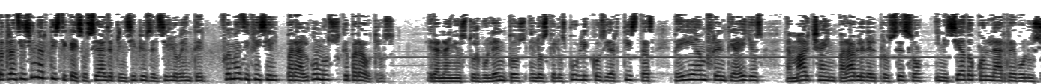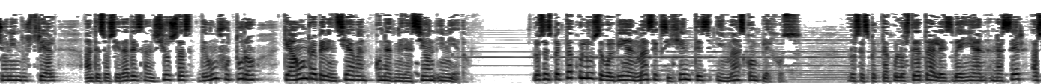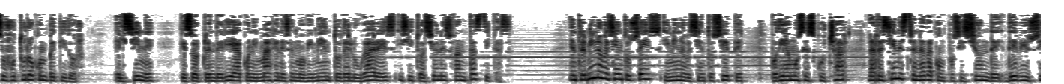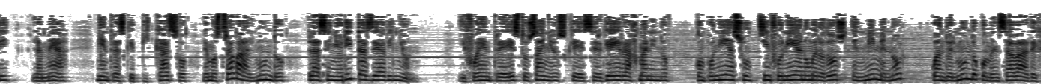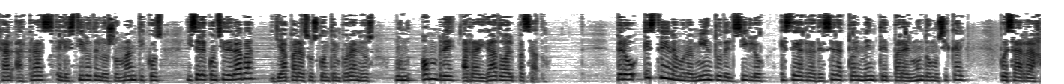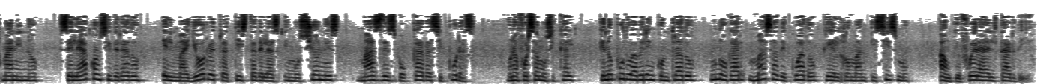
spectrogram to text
La transición artística y social de principios del siglo XX fue más difícil para algunos que para otros. Eran años turbulentos en los que los públicos y artistas veían frente a ellos la marcha imparable del proceso iniciado con la revolución industrial ante sociedades ansiosas de un futuro que aún reverenciaban con admiración y miedo. Los espectáculos se volvían más exigentes y más complejos. Los espectáculos teatrales veían nacer a su futuro competidor, el cine, que sorprendería con imágenes en movimiento de lugares y situaciones fantásticas. Entre 1906 y 1907 podíamos escuchar la recién estrenada composición de Debussy, La Mea, mientras que Picasso le mostraba al mundo Las señoritas de Aviñón. Y fue entre estos años que Sergei Rachmaninoff componía su Sinfonía número 2 en Mi menor, cuando el mundo comenzaba a dejar atrás el estilo de los románticos y se le consideraba, ya para sus contemporáneos, un hombre arraigado al pasado. Pero este enamoramiento del siglo es de agradecer actualmente para el mundo musical, pues a Rachmaninoff se le ha considerado el mayor retratista de las emociones más desbocadas y puras, una fuerza musical que no pudo haber encontrado un hogar más adecuado que el romanticismo, aunque fuera el tardío.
